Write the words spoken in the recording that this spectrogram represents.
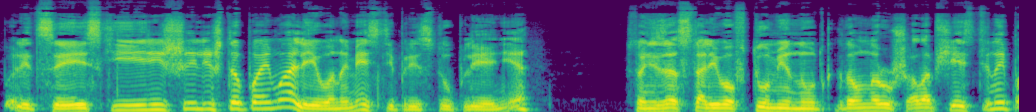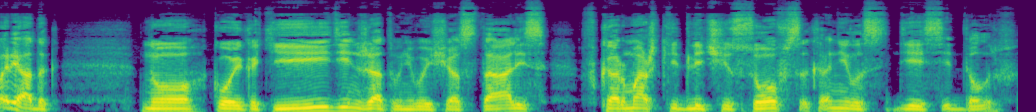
Полицейские решили, что поймали его на месте преступления, что они застали его в ту минуту, когда он нарушал общественный порядок. Но кое-какие деньжата у него еще остались, в кармашке для часов сохранилось десять долларов.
